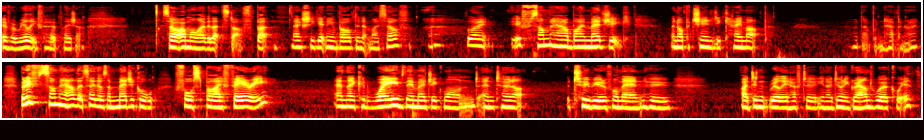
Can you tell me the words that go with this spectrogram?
ever really for her pleasure. So I'm all over that stuff but actually getting involved in it myself uh, like if somehow by magic an opportunity came up, that wouldn't happen, right? But if somehow, let's say there was a magical forced bi fairy and they could wave their magic wand and turn up two beautiful men who I didn't really have to, you know, do any groundwork with,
